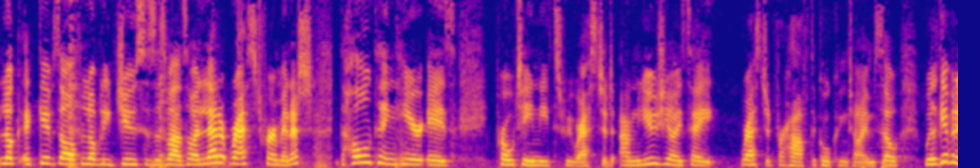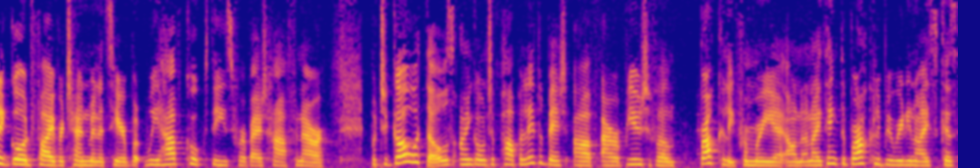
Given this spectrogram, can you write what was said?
Look, it gives off lovely juices as well. So I let it rest for a minute. The whole thing here is protein needs to be rested, and usually I say rested for half the cooking time. So we'll give it a good five or ten minutes here, but we have cooked these for about half an hour. But to go with those, I'm going to pop a little bit of our beautiful broccoli from Maria on, and I think the broccoli will be really nice because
